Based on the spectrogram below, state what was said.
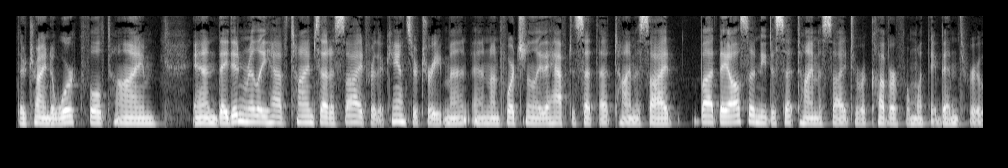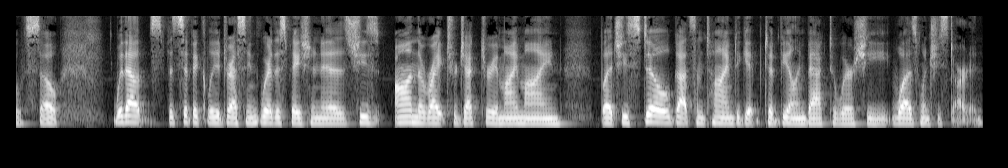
they're trying to work full time. And they didn't really have time set aside for their cancer treatment. And unfortunately, they have to set that time aside. But they also need to set time aside to recover from what they've been through. So without specifically addressing where this patient is, she's on the right trajectory in my mind, but she's still got some time to get to feeling back to where she was when she started.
